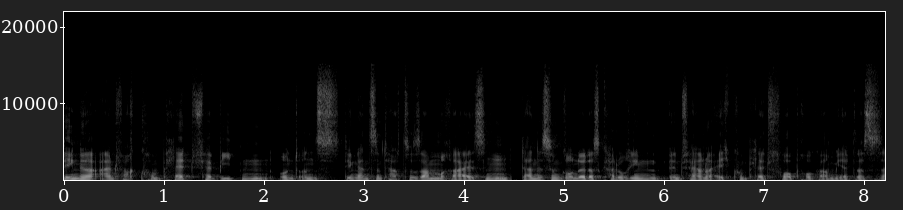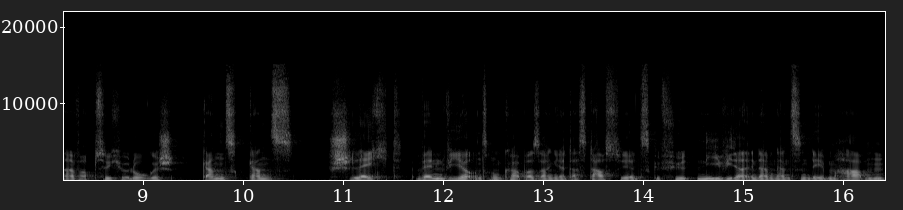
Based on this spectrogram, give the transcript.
Dinge einfach komplett verbieten und uns den ganzen Tag zusammenreißen, dann ist im Grunde das Kalorieninferno echt komplett vorprogrammiert. Das ist einfach psychologisch ganz, ganz schlecht, wenn wir unserem Körper sagen, ja, das darfst du jetzt gefühlt nie wieder in deinem ganzen Leben haben.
